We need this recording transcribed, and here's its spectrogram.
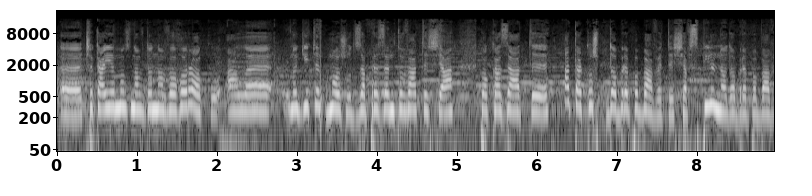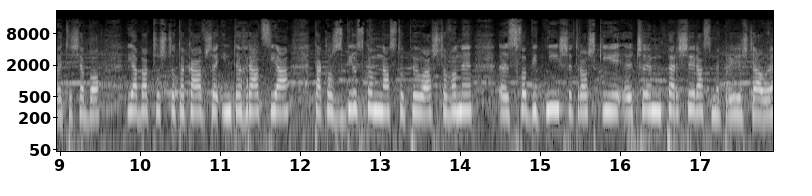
готують. Е, Чекаємо знов до нового року, але ну, діти можуть запрезентуватися, показати, а також добре побавитися, спільно добре побавитися, бо я бачу, що така вже інтеграція також з Більськом наступила, що вони е, swobodniejsi трошки, е, чим перший раз ми приїжджали.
